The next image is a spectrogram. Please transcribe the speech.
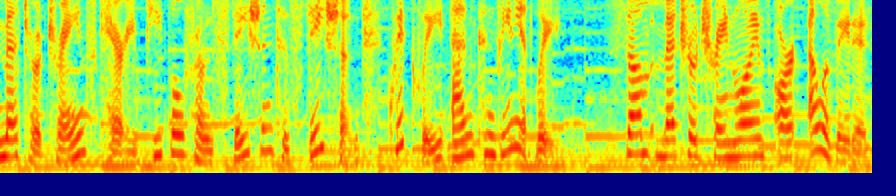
Metro trains carry people from station to station quickly and conveniently. Some metro train lines are elevated.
